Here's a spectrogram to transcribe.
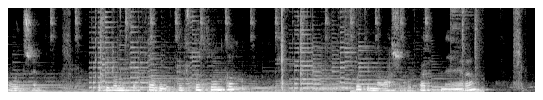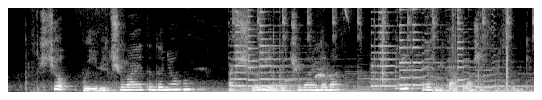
Отже, подивимося, хто ви в цих стосунках. Потім на вашого партнера. Що ви відчуваєте до нього? А що він відчуває до вас? І результат ваших стосунків.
